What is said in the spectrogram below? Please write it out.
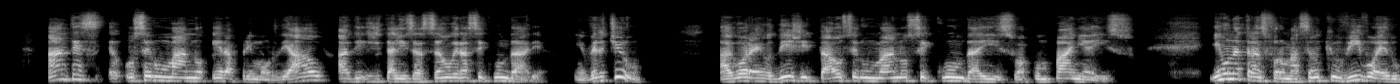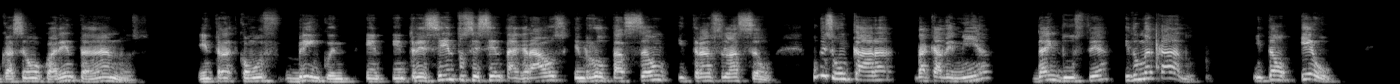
Antes, eh, o ser humano era primordial, a digitalização era secundária. Invertiu. Agora é o digital, o ser humano secunda isso, acompanha isso. E é uma transformação que eu vivo a educação há 40 anos, em como brinco, em, em, em 360 graus, em rotação e translação. Porque sou um cara da academia, da indústria e do mercado. Então, eu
